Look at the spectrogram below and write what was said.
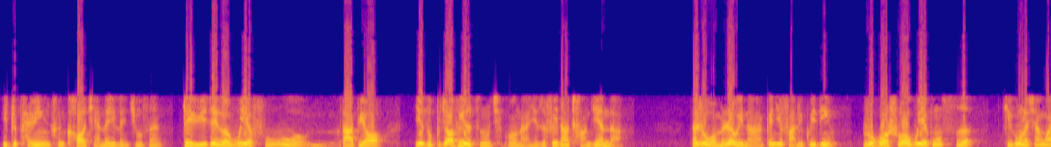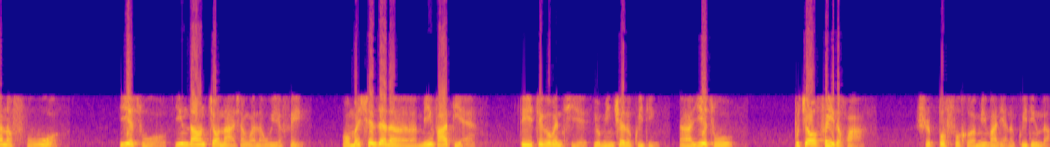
一直排名很靠前的一类纠纷。对于这个物业服务达标，业主不交费的这种情况呢，也是非常常见的。但是我们认为呢，根据法律规定，如果说物业公司提供了相关的服务，业主应当交纳相关的物业费。我们现在的民法典对这个问题有明确的规定啊，业主。不交费的话，是不符合民法典的规定的。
